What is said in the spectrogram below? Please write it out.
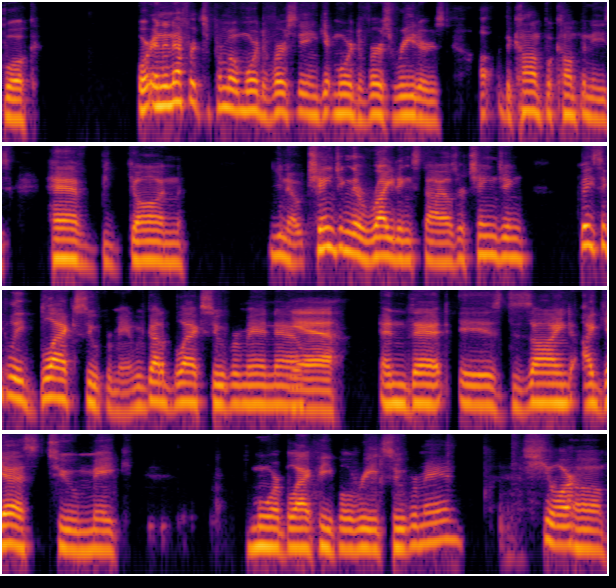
book, or in an effort to promote more diversity and get more diverse readers, uh, the comic book companies have begun, you know, changing their writing styles or changing basically black Superman. We've got a black Superman now yeah. and that is designed, I guess, to make more black people read Superman. Sure. Um,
